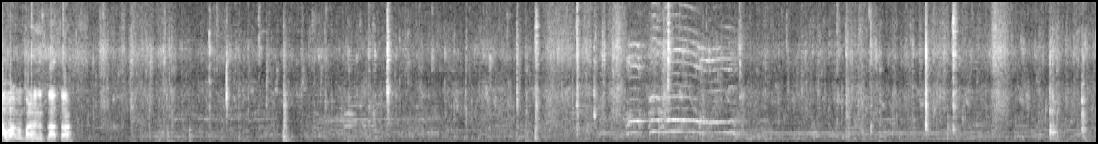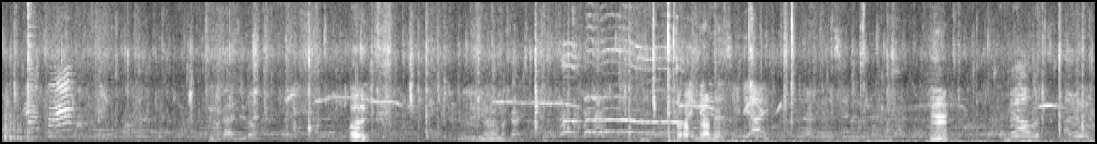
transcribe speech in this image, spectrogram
Hawa mo pala ng plato? Sino kain dito? Ay! Sarap, Ay, grabe. Hmm? May ano yung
